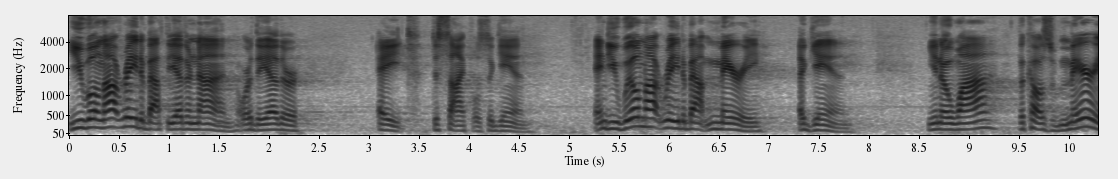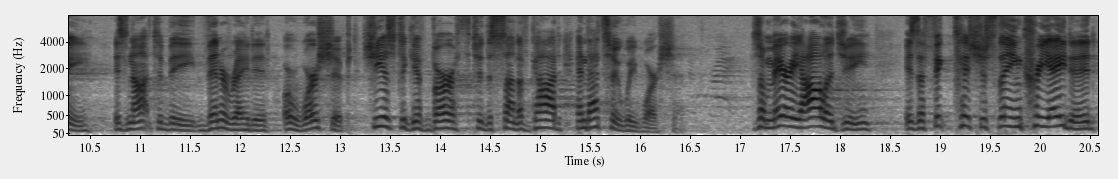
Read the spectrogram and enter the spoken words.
You will not read about the other nine or the other eight disciples again. And you will not read about Mary again. You know why? Because Mary is not to be venerated or worshiped. She is to give birth to the Son of God, and that's who we worship. So, Mariology is a fictitious thing created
